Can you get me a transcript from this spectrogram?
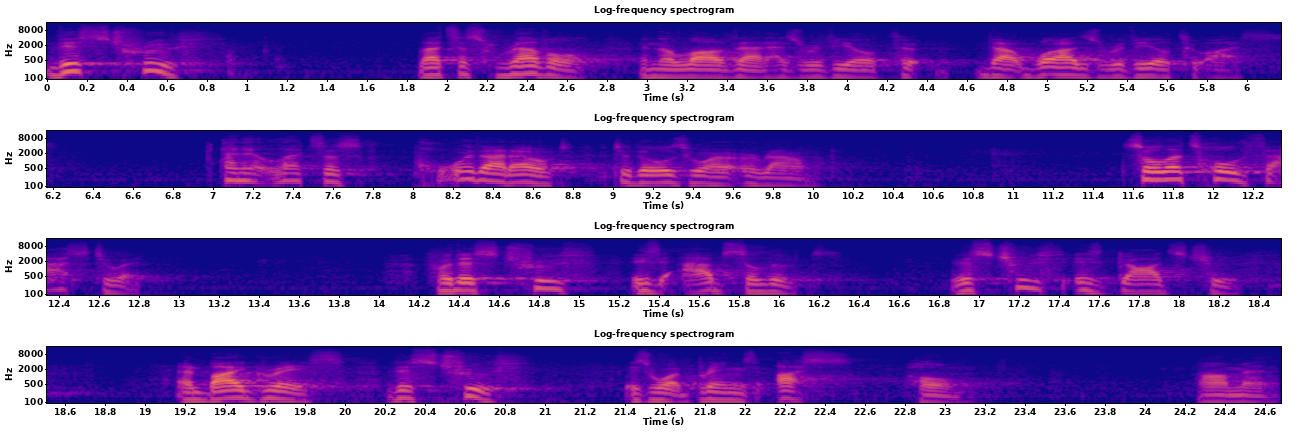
This truth lets us revel in the love that has revealed to, that was revealed to us. And it lets us pour that out to those who are around. So let's hold fast to it. For this truth is absolute. This truth is God's truth. And by grace, this truth is what brings us home. Amen.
